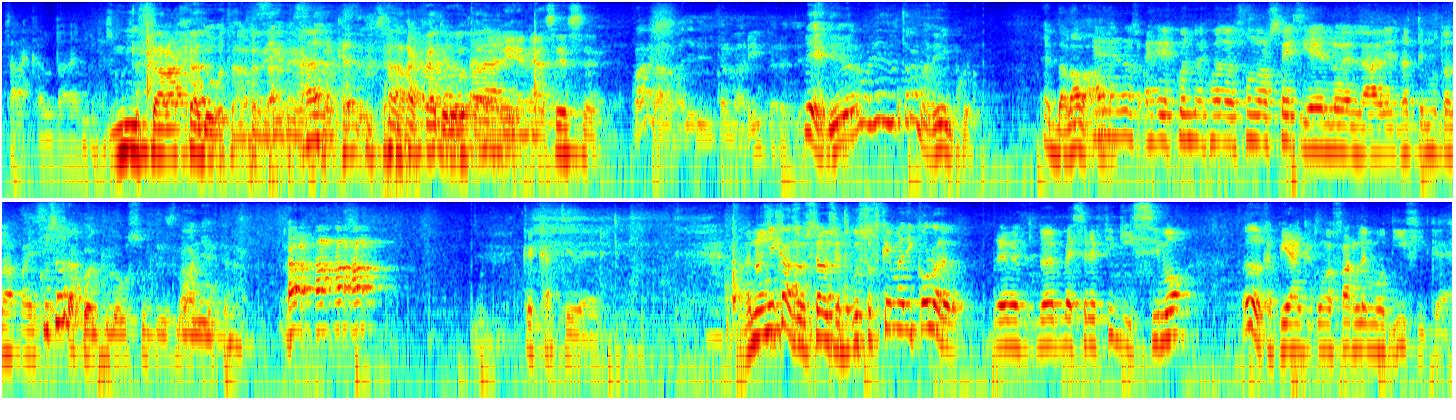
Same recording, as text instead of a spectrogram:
sarà caduta la linea. Sarà caduta la linea. Sarà caduta la linea, sì, sì. Qua è la maglia di Little Marine, per esempio. Vedi, veramente trama qui. È da Eh, lavare. lo so, è quando, quando sono lo spaziello e l'ha, l'ha tenuto da paese. Cos'era quel blu sul dislike? No, niente. Ah, ah, ah, ah. Che cattiveria. In ogni caso, stavo dicendo, questo schema di colore deve- dovrebbe essere fighissimo. Io devo capire anche come fare le modifiche.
